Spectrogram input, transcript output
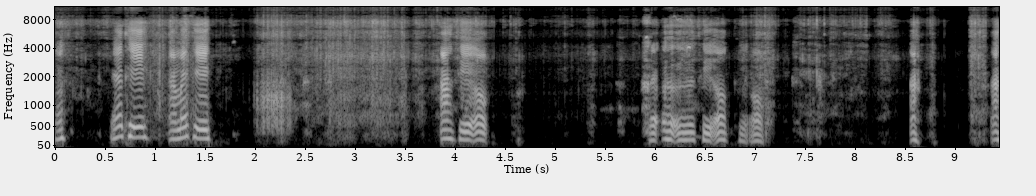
อะแม่เทอะแม่เทอะเทออกเออเออเทออกเทออกอะอะ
